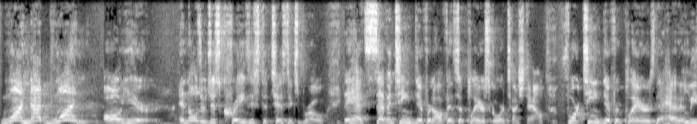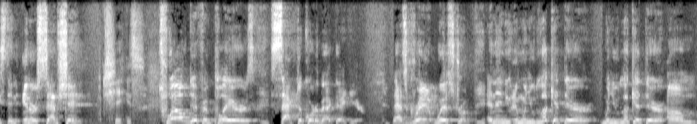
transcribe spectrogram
One, not one all year. And those are just crazy statistics, bro. They had 17 different offensive players score a touchdown, 14 different players that had at least an interception. Jeez. 12 different players sacked a quarterback that year. That's Grant Wistrom. And then you and when you look at their when you look at their um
